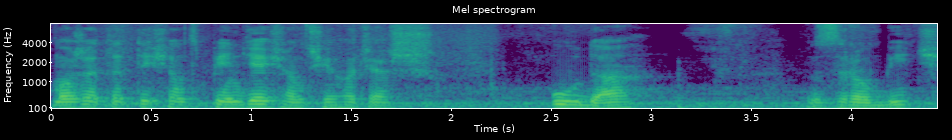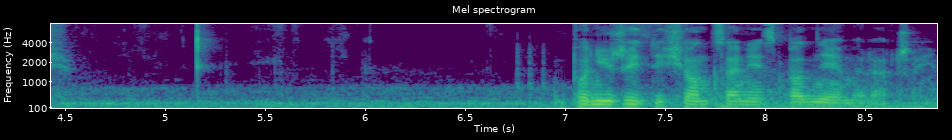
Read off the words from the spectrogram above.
może te 1050 się chociaż uda zrobić. Poniżej 1000 nie spadniemy raczej.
